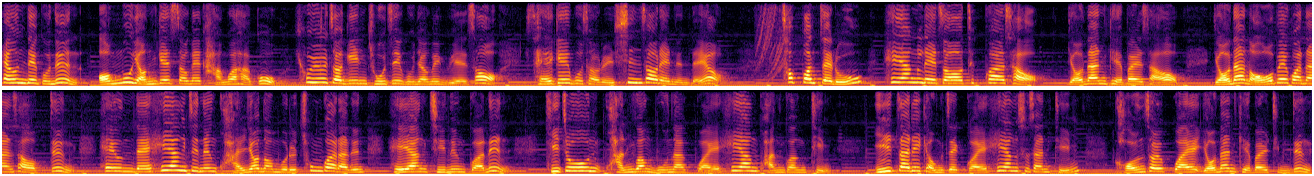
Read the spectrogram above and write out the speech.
해운대구는 업무 연계성을 강화하고 효율적인 조직 운영을 위해서 세 개 부서를 신설했는데요. 첫 번째로 해양 레저 특화 사업, 연안 개발 사업, 연안 어업에 관한 사업 등 해운대 해양진흥 관련 업무를 총괄하는 해양진흥과는 기존 관광문학과의 해양관광팀, 일자리 경제과의 해양수산팀, 건설과의 연안 개발팀 등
